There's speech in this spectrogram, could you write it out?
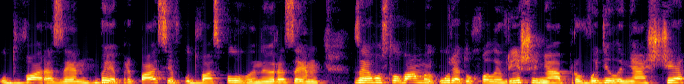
у 2 рази, боєприпасів у 2,5 рази. За його словами, уряд ухвалив рішення про виділення ще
